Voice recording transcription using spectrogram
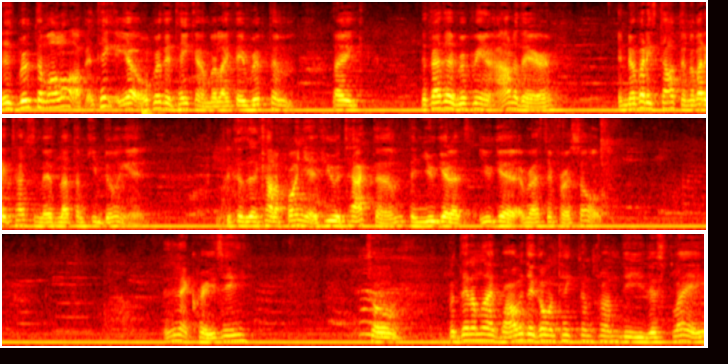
They ripped them all off and take yeah, of course they take them, but like they ripped them, like the fact that ripping it out of there, and nobody stopped them, nobody touched them, they let them keep doing it. Because in California, if you attack them, then you get a, you get arrested for assault. Isn't that crazy? So, but then I'm like, why would they go and take them from the display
